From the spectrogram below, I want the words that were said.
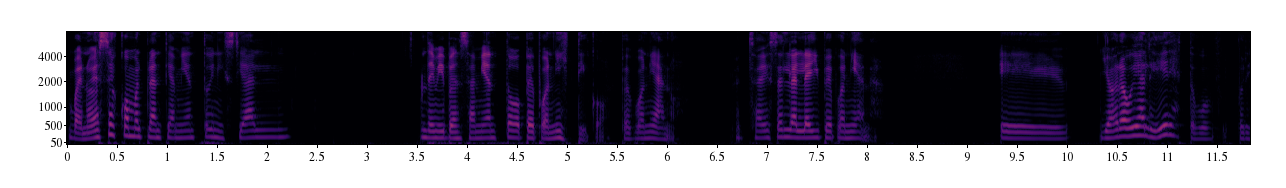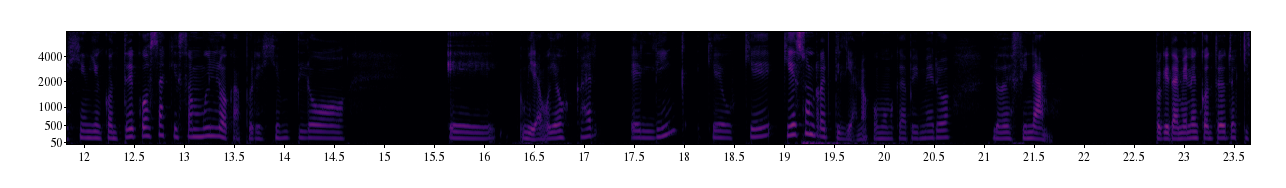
Bueno, ese es como el planteamiento inicial de mi pensamiento peponístico, peponiano. Esa es la ley peponiana. Eh, y ahora voy a leer esto, por, ejemplo, y encontré cosas que son muy locas. Por ejemplo, eh, mira, voy a buscar el link que busqué, que es un reptiliano, como que primero lo definamos. Porque también encontré otros que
